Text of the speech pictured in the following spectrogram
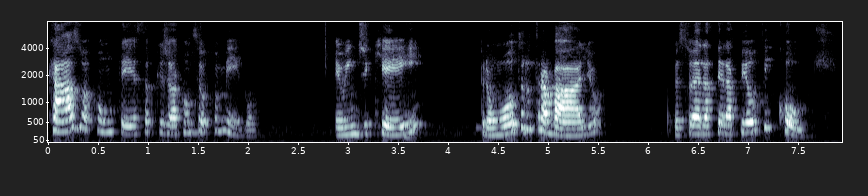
Caso aconteça, porque já aconteceu comigo, eu indiquei para um outro trabalho, a pessoa era terapeuta e coach.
